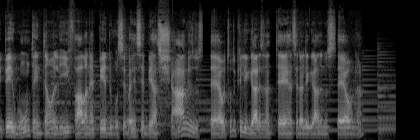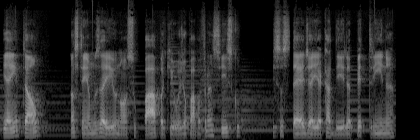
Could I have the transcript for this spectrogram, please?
e pergunta então ali, fala, né, Pedro, você vai receber as chaves do céu, e tudo que ligares na terra será ligado no céu, né? E aí então nós temos aí o nosso Papa, que hoje é o Papa Francisco, que sucede aí a cadeira Petrina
